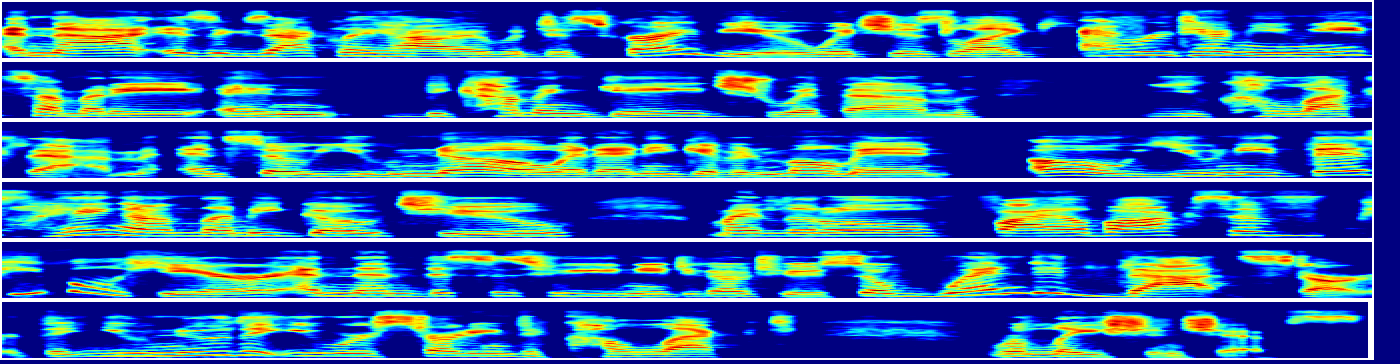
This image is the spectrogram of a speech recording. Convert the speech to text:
And that is exactly how I would describe you, which is like every time you meet somebody and become engaged with them, you collect them. And so you know at any given moment, oh, you need this. Hang on, let me go to my little file box of people here. And then this is who you need to go to. So when did that start that you knew that you were starting to collect relationships?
